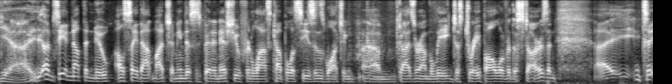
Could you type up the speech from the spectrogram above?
Yeah, I'm seeing nothing new. I'll say that much. I mean, this has been an issue for the last couple of seasons, watching um, guys around the league just drape all over the stars. And uh, to,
